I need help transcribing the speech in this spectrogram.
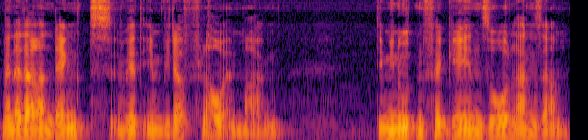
Wenn er daran denkt, wird ihm wieder flau im Magen. Die Minuten vergehen so langsam.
